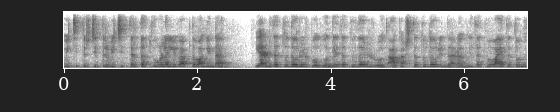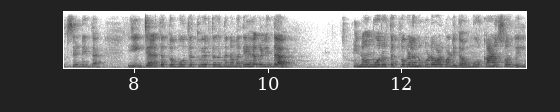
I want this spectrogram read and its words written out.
ವಿಚಿತ್ರ, ಚಿತ್ರ, ವಿಚಿತ್ರ ತತ್ವಗಳಲ್ಲಿ ವ್ಯಾಪ್ತವಾಗಿದ್ದಾರೆ. ಎರಡು ತತ್ವದವ್ರು ಇರ್ಬೋದು, ಒಂದೇ ತತ್ವದವ್ರು ಇರ್ಬೋದು, ಆಕಾಶ ತತ್ವದವ್ರು ಇದ್ದಾರೆ, ಅಗ್ನಿ ತತ್ವ, ವಾಯು ತತ್ವ ಮಿಕ್ಸೆಡ್ ಇದ್ದಾರೆ. ಈಗ ಜಲತತ್ವ ಭೂತತ್ವ ಇರ್ತಕ್ಕಂಥ ನಮ್ಮ ದೇಹಗಳಿದ್ದಾವೆ. ಇನ್ನೂ ಮೂರು ತತ್ವಗಳನ್ನು ಕೂಡ ಒಳಗೊಂಡಿದ್ದಾವೆ. ಮೂರು ಕಾಣಿಸೋದಿಲ್ಲ.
